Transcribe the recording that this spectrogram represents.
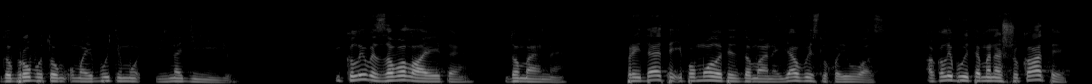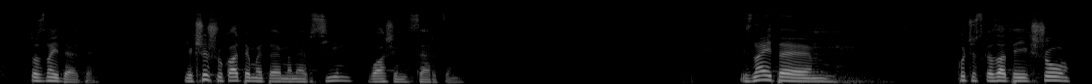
добробутом у майбутньому і надією. І коли ви заволаєте до мене, прийдете і помолитесь до мене, я вислухаю вас. А коли будете мене шукати, то знайдете. Якщо шукатимете мене всім вашим серцем. І знаєте, хочу сказати, якщо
